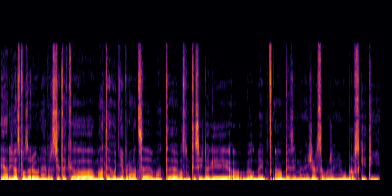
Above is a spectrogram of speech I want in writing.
Já když vás pozoruju, ne, prostě tak uh, máte hodně práce, máte, vlastně ty jsi Dagi uh, velmi uh, busy manager samozřejmě, obrovský tým,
